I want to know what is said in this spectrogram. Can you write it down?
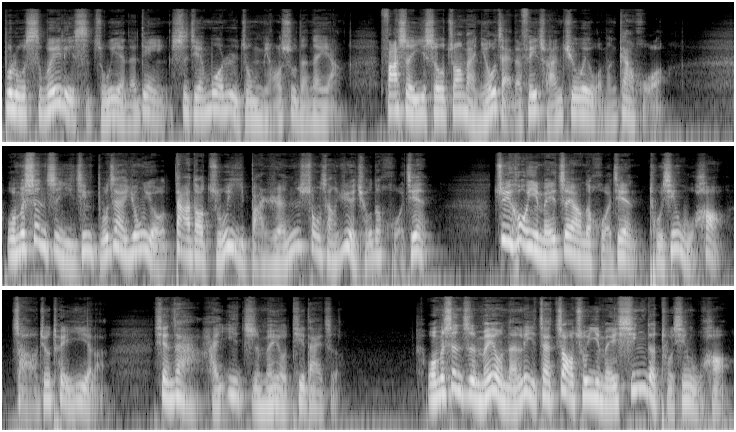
布鲁斯·威利斯主演的电影《世界末日》中描述的那样，发射一艘装满牛仔的飞船去为我们干活。我们甚至已经不再拥有大到足以把人送上月球的火箭。最后一枚这样的火箭“土星五号”早就退役了，现在还一直没有替代者。我们甚至没有能力再造出一枚新的“土星五号”，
